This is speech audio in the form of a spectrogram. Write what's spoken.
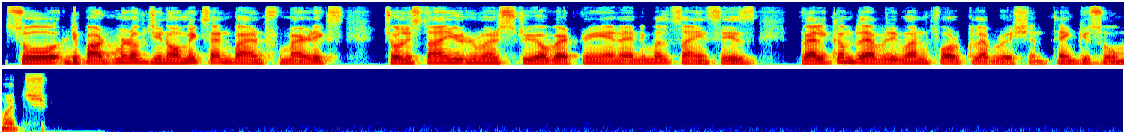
So Department of Genomics and Bioinformatics, Cholistan University of Veterinary and Animal Sciences welcomes everyone for collaboration. Thank you so much.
